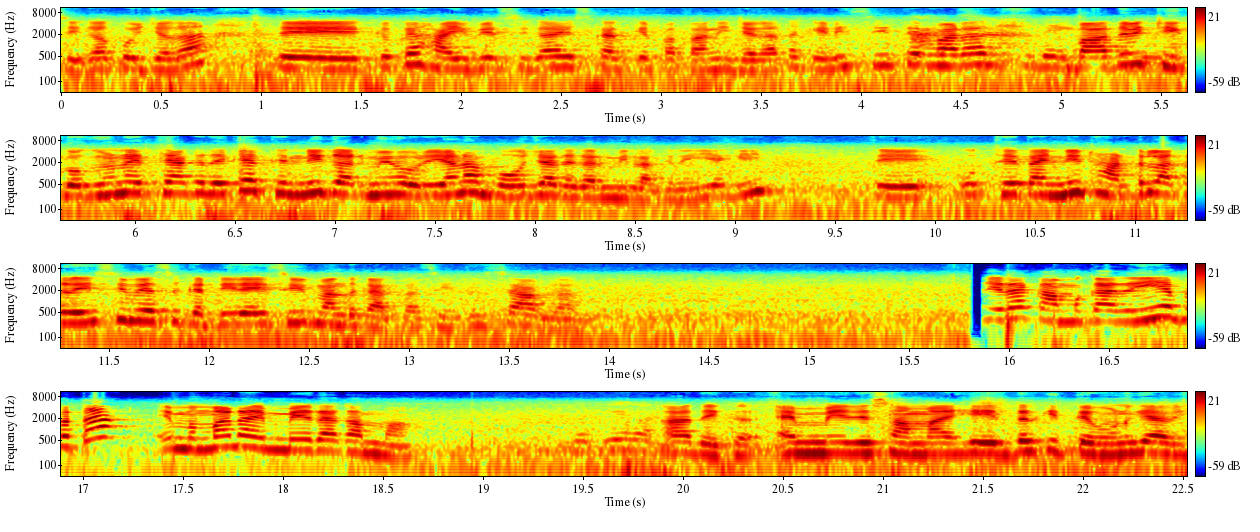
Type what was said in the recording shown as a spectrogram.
ਸੀਗਾ ਕੋਈ ਜਗ੍ਹਾ ਤੇ ਕਿਉਂਕਿ ਹਾਈਵੇ ਸੀਗਾ, ਇਸ ਕਰਕੇ ਪਤਾ ਨਹੀਂ ਜਗ੍ਹਾ ਤਾਂ ਕਿਹੜੀ ਸੀ ਤੇ ਪਰ ਬਾਅਦ ਵਿੱਚ ਠੀਕ ਹੋ ਗਈ। ਹੁਣ ਇੱਥੇ ਆ ਕੇ ਦੇਖਿਆ, ਇੱਥੇ ਇੰਨੀ ਗਰਮੀ ਹੋ ਰਹੀ ਹੈ ਨਾ, ਬਹੁਤ ਜ਼ਿਆਦਾ ਗਰਮੀ ਲੱਗ ਰਹੀ ਹੈਗੀ ਤੇ ਉੱਥੇ ਤਾਂ ਇੰਨੀ ਠੰਡ ਲੱਗ ਰਹੀ ਸੀ ਵੀ ਅਸੀਂ ਗੱਡੀ ਦਾ ਏਸੀ ਵੀ ਬੰਦ ਕਰਤਾ ਸੀ, ਤੁਸੀਂ ਹਿਸਾਬ ਨਾਲ ਜਿਹੜਾ ਕੰਮ ਕਰ ਰਹੀ ਹੈ ਪਤਾ? ਇਹ ਮੰਮਾ ਦਾ ਐਮਏ ਦਾ ਕੰਮ ਆ। ਆ ਦੇਖ ਐਮਏ ਦੇ ਸਾਮਾ ਇਹ ਇੱਧਰ ਕਿਤੇ ਹੋਣਗੇ, ਆ ਵੀ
